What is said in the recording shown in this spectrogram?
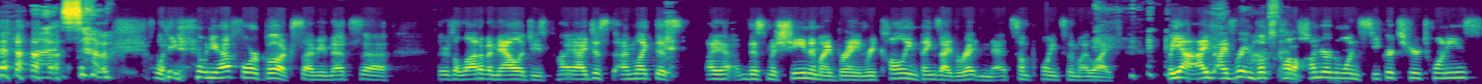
Uh, so, when you, when you have four books, I mean, that's uh, there's a lot of analogies. I, I just I'm like this I have this machine in my brain recalling things I've written at some points in my life. But yeah, I've, I've written awesome. books called 101 Secrets for Your 20s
